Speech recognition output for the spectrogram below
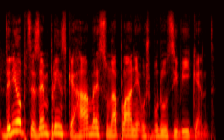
Dni obce Zemplínske Hámre sú na pláne už budúci víkend.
